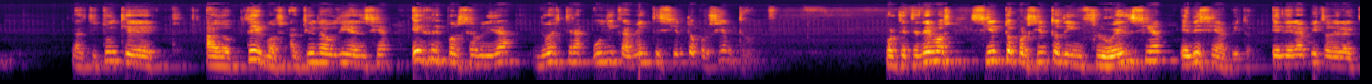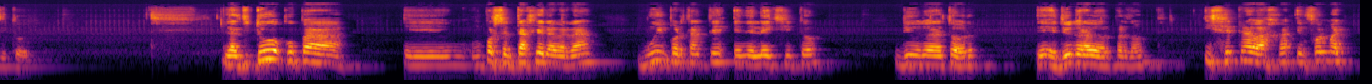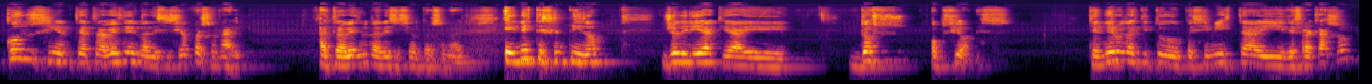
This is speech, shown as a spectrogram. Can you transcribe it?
la actitud que adoptemos ante una audiencia es responsabilidad nuestra únicamente 100%, porque tenemos 100% de influencia en ese ámbito, en el ámbito de la actitud. La actitud ocupa eh, un porcentaje, la verdad, muy importante en el éxito de un orator de, un orador, perdón, y se trabaja en forma consciente a través de una decisión personal, a través de una decisión personal. En este sentido, yo diría que hay dos opciones. Tener una actitud pesimista y de fracaso,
